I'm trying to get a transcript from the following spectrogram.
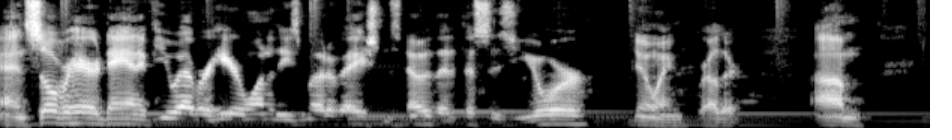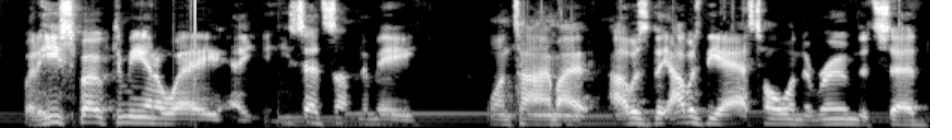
And Silver Hair Dan, if you ever hear one of these motivations, know that this is your doing, brother. Um, but he spoke to me in a way. He said something to me one time. I, I was the I was the asshole in the room that said,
